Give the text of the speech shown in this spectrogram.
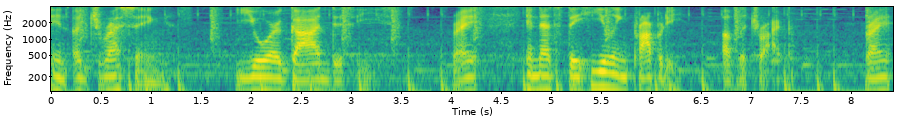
in addressing your God disease, right? And that's the healing property of the tribe, right?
